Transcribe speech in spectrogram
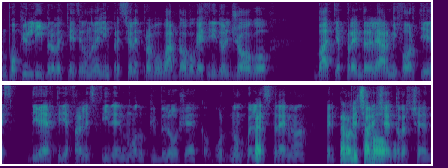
un po' più libero perché secondo me l'impressione è proprio guarda, dopo che hai finito il gioco vatti a prendere le armi forti e divertiti a fare le sfide in modo più veloce, ecco, non quelle Beh, estreme, ma per, però per diciamo, fare il 100%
